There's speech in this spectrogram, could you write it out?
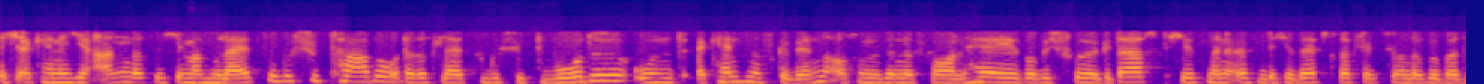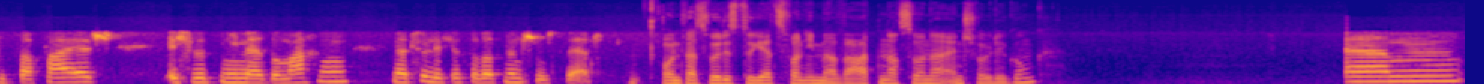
ich erkenne hier an, dass ich jemandem Leid zugefügt habe oder das Leid zugefügt wurde und Erkenntnisgewinn, auch im Sinne von, hey, so habe ich früher gedacht, hier ist meine öffentliche Selbstreflexion darüber, das war falsch, ich würde es nie mehr so machen. Natürlich ist sowas wünschenswert. Und was würdest du jetzt von ihm erwarten nach so einer Entschuldigung? Ähm,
